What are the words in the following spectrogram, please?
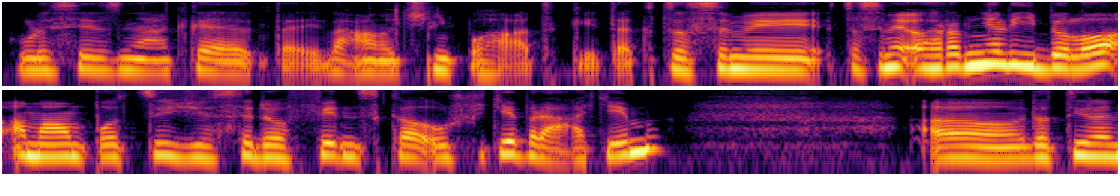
kulisy z nějaké tady vánoční pohádky. Tak to se, mi, to se mi ohromně líbilo a mám pocit, že se do Finska určitě vrátím. Eh, do téhle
